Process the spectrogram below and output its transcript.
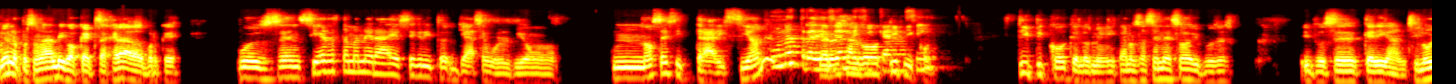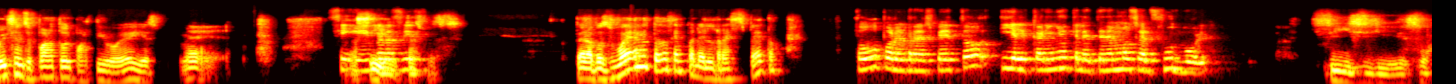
yo en lo personal digo que exagerado, porque pues en cierta manera ese grito ya se volvió, no sé si tradición, una tradición es algo típico. Típico que los mexicanos hacen eso y pues es, y pues eh, que digan, si lo dicen se para todo el partido, ¿eh? Y es... Eh, sí, pero sí. Pues, pero pues bueno, todo sea por el respeto. Todo por el respeto y el cariño que le tenemos al fútbol. Sí, sí, eso.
